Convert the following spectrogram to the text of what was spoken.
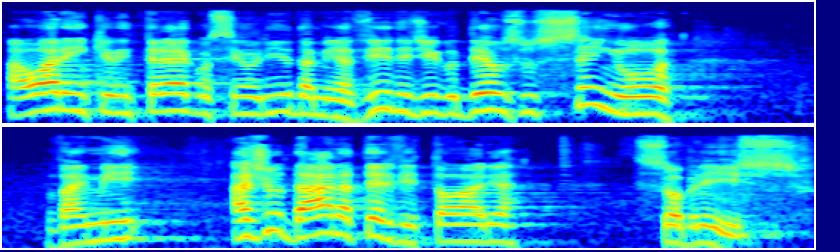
A hora em que eu entrego o senhorio da minha vida e digo: Deus, o Senhor vai me ajudar a ter vitória sobre isso.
